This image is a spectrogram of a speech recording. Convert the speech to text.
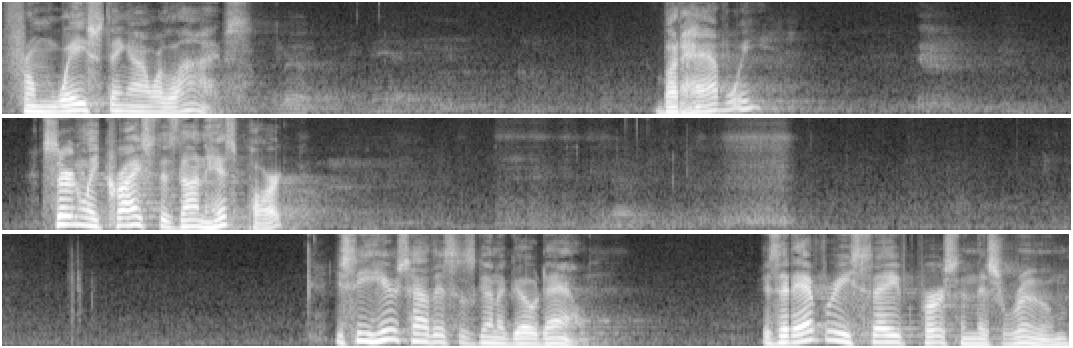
from wasting our lives. But have we? Certainly, Christ has done his part. You see, here's how this is going to go down. Is that every saved person in this room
